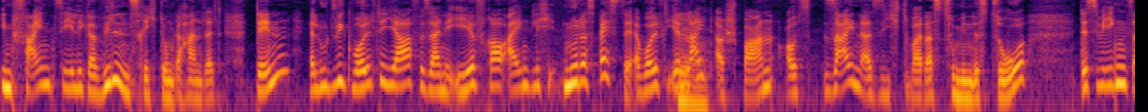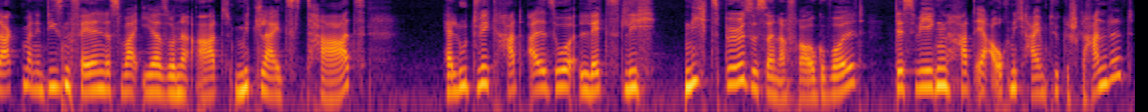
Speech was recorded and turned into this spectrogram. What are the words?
in feindseliger Willensrichtung gehandelt. Denn Herr Ludwig wollte ja für seine Ehefrau eigentlich nur das Beste. Er wollte ihr ja. Leid ersparen. Aus seiner Sicht war das zumindest so. Deswegen sagt man in diesen Fällen, das war eher so eine Art Mitleidstat. Herr Ludwig hat also letztlich nichts Böses seiner Frau gewollt. Deswegen hat er auch nicht heimtückisch gehandelt.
